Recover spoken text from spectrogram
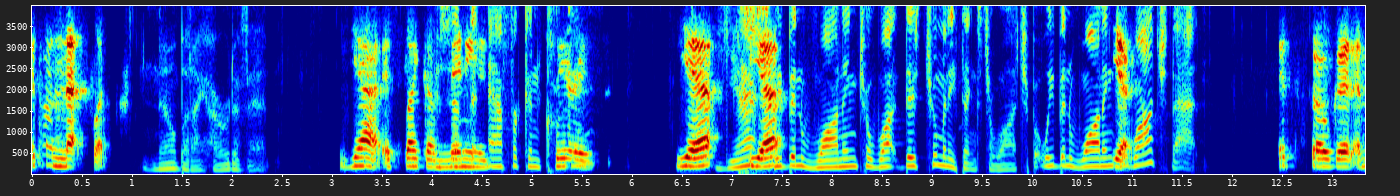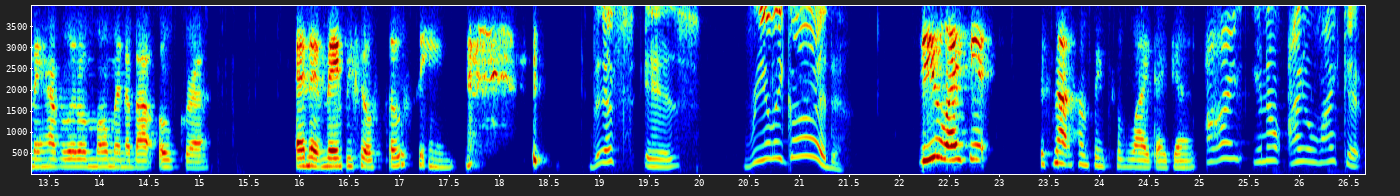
It's on Netflix. No, but I heard of it. Yeah, it's like a Is mini African cooking? series. Yeah, Yes, Yeah. we've been wanting to watch. There's too many things to watch, but we've been wanting Yes. to watch that. it's so good, and they have a little moment about okra, and it made me feel so seen. This is really good. Do you like it? It's not something to like, I guess. I, you know, I like it.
